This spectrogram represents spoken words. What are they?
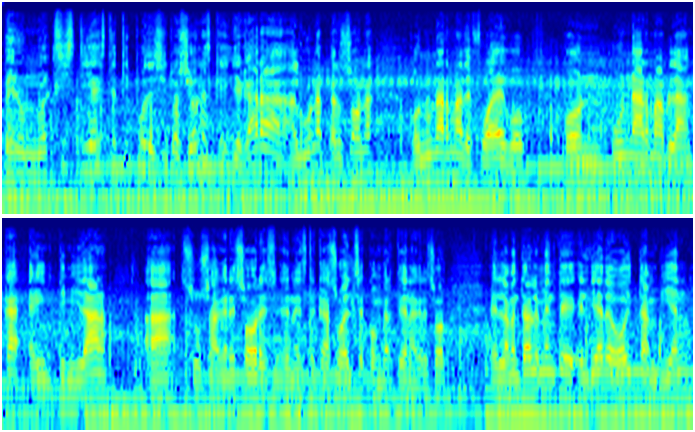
Pero no existía este tipo de situaciones que llegara alguna persona con un arma de fuego, con un arma blanca e intimidara a sus agresores. En este caso él se convertía en agresor. Eh, lamentablemente el día de hoy también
